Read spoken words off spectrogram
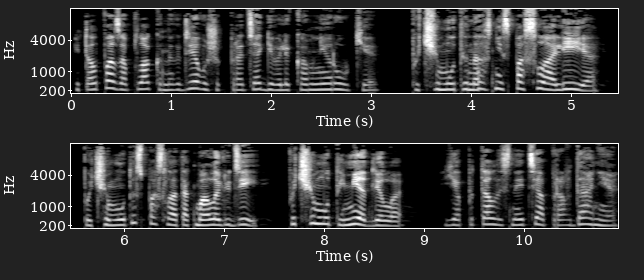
и толпа заплаканных девушек протягивали ко мне руки. «Почему ты нас не спасла, Лия? Почему ты спасла так мало людей? Почему ты медлила?» Я пыталась найти оправдание.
